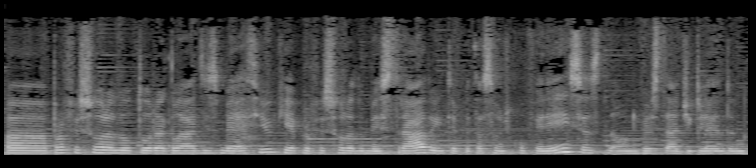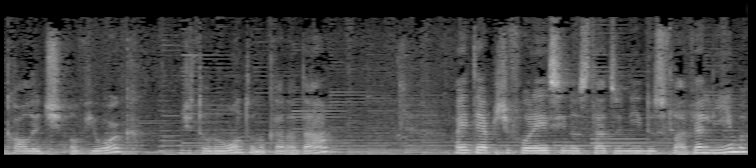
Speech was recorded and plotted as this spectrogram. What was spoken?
a professora doutora Gladys Matthew, que é professora do mestrado em interpretação de conferências da Universidade Glendon College of York, de Toronto, no Canadá, a intérprete forense nos Estados Unidos Flávia Lima,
